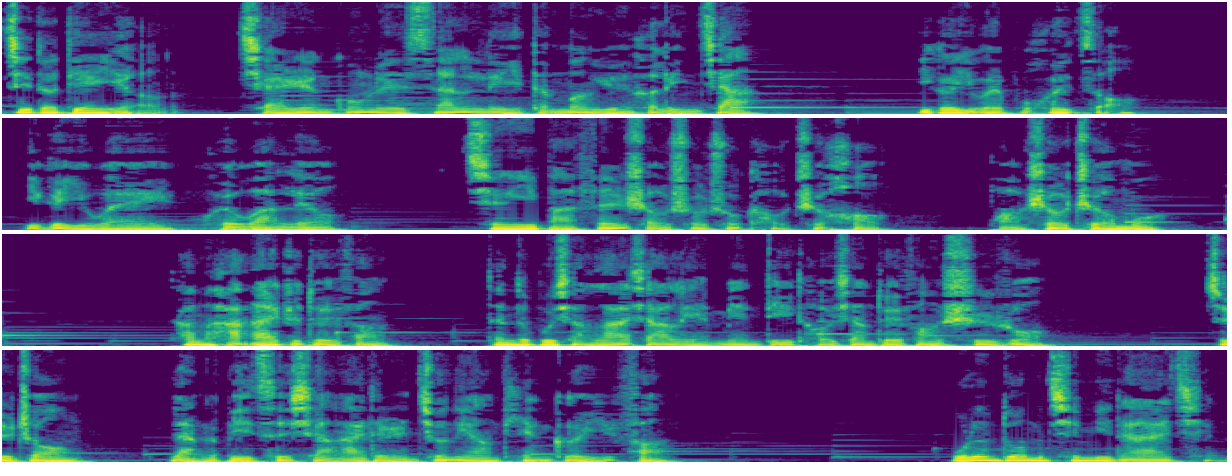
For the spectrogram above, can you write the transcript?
记得电影《前任攻略三》里的孟云和林佳，一个以为不会走，一个以为会挽留，轻易把分手说出口之后，饱受折磨。他们还爱着对方，但都不想拉下脸面低头向对方示弱。最终，两个彼此相爱的人就那样天各一方。无论多么亲密的爱情，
